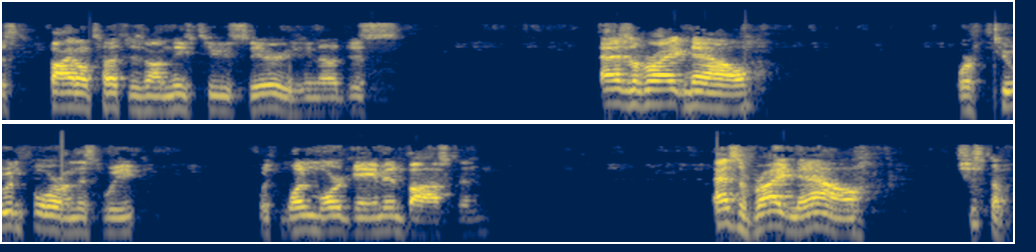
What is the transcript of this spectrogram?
Just final touches on these two series. You know, just as of right now, we're two and four on this week, with one more game in Boston. As of right now, just a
